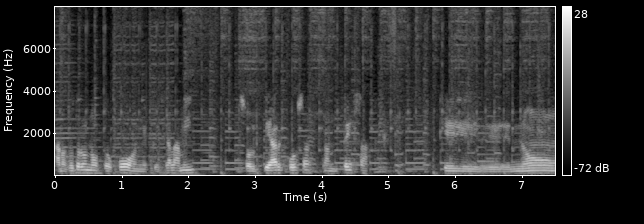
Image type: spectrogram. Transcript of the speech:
A nosotros nos tocó, en especial a mí, sortear cosas tan pesas que no,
